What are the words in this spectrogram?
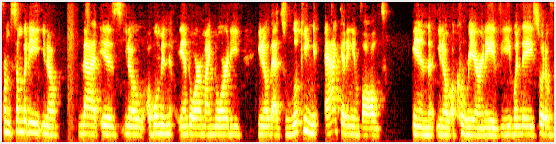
from somebody you know that is you know a woman and or a minority you know that's looking at getting involved in you know a career in AV when they sort of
